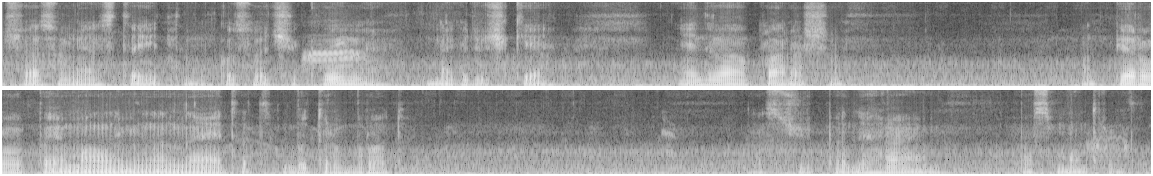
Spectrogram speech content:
Сейчас у меня стоит кусочек вымя на крючке и два опарыша. Вот первого поймал именно на этот бутерброд. Сейчас чуть подыграем, посмотрим.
